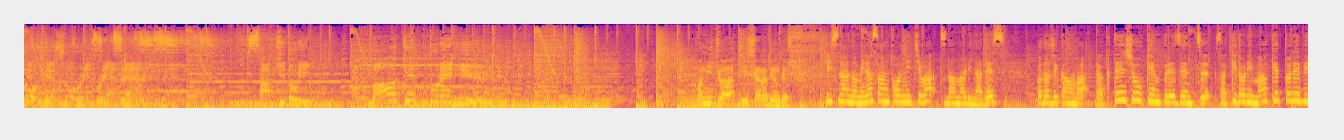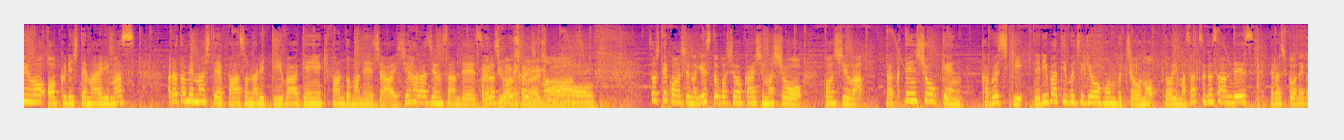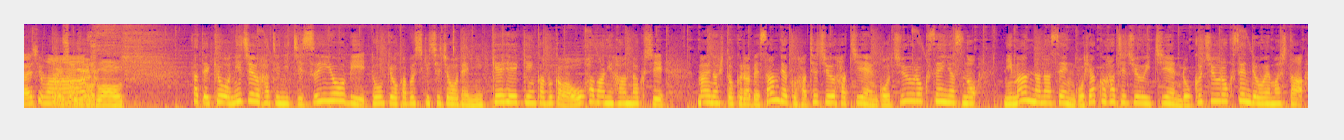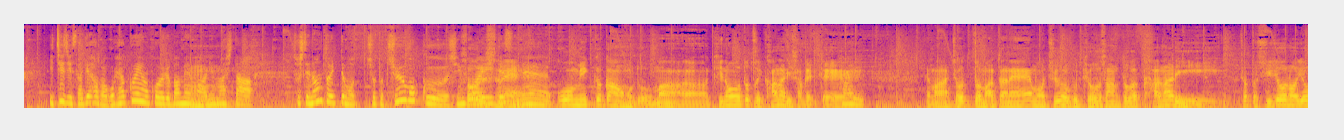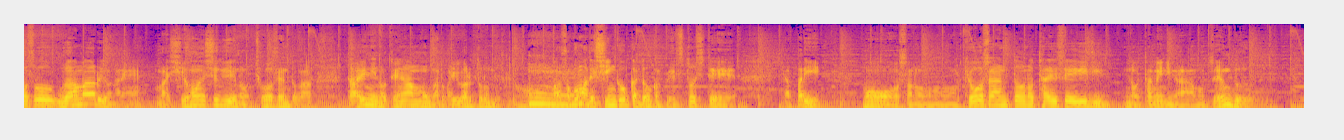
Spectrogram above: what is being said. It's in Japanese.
証券プレゼンツ。先取りマーケットレビュー。こんにちは石原潤です。リスナーの皆さんこんにちは。津田まりなです。この時間は楽天証券プレゼンツ先取りマーケットレビューをお送りしてまいります。改めましてパーソナリティは現役ファンドマネージャー石原潤さんです、よろしくお願いします。そして今週のゲストご紹介しましょう。今週は楽天証券株式デリバティブ事業本部長の土井正嗣さんです。よろしくお願いします。よろしくお願いします。さて今日28日水曜日東京株式市場で日経平均株価は大幅に反落し前の日と比べ388円56銭安の2万7581円66銭で終えました。一時下げ幅500円を超える場面もありました、うんそしてなんといっても、ちょっと中国、心配ですねねここ3日間ほど、まあ昨日おとついかなり下げて、はい、でまあ、ちょっとまたね、もう中国共産党がかなり、ちょっと市場の予想を上回るようなね、まあ、資本主義への挑戦とか、第二の天安門かとか言われてるんですけど、えー、まあ、そこまで深刻かどうか別として、やっぱりもうその共産党の体制維持のためには、もう全部。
